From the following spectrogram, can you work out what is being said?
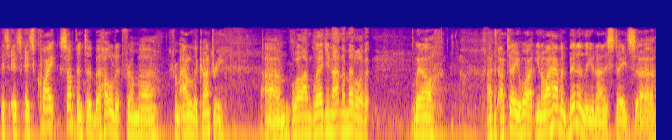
it's it's it's quite something to behold it from uh, from out of the country. Um, Well, I'm glad you're not in the middle of it. Well, I, I'll tell you what. You know, I haven't been in the United States uh,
